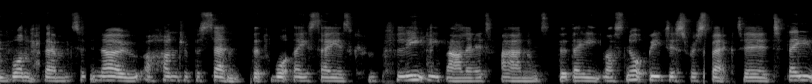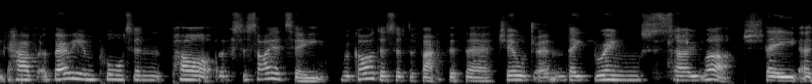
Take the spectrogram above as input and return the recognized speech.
mm. want them to know hundred percent that what they say is completely valid and that they must not be disrespected. They have a very important part of society, regardless of the fact fact that they're children, they bring so much. They, uh,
